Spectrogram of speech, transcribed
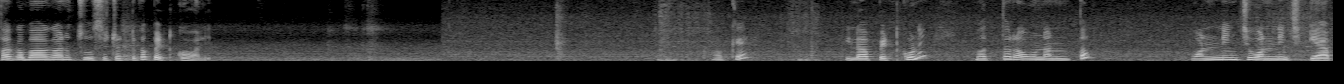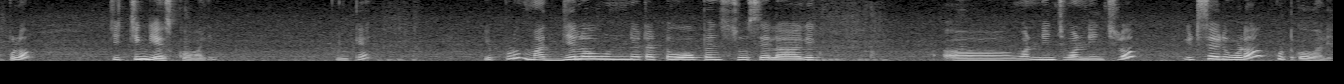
సగభాగాను చూసేటట్టుగా పెట్టుకోవాలి. ఓకే. ఇలా పెట్టుకొని మొత్తం రౌండ్ అంతా వన్ ఇంచ్ వన్ ఇంచ్ గ్యాప్లో స్టిచ్చింగ్ చేసుకోవాలి. ఓకే. ఇప్పుడు మధ్యలో ఉండేటట్టు ఓపెన్స్ చూసేలాగే వన్ ఇంచ్ వన్ ఇంచ్లో ఇటు సైడ్ కూడా కుట్టుకోవాలి.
